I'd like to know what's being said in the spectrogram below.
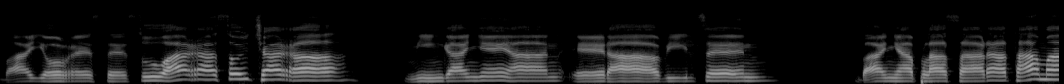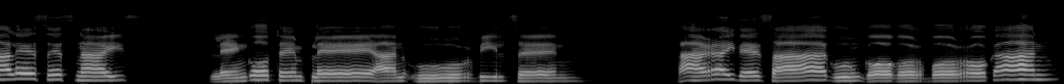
Bai horrez dezu arrazoi txarra, min gainean erabiltzen. Baina plazara tamalez ez naiz, lengo templean urbiltzen. Jarrai dezagun gogor borrokan,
